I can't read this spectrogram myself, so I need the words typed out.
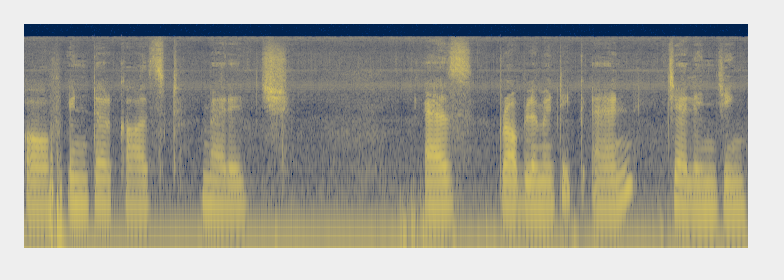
of intercaste marriage as problematic and challenging?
